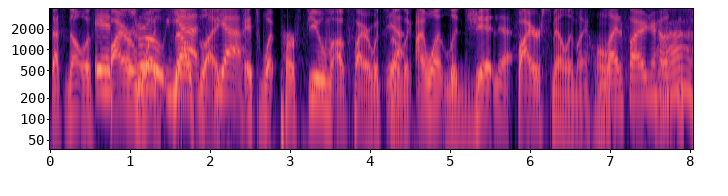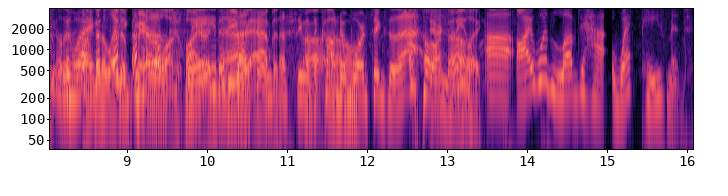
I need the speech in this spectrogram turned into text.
That's not what It's firewood true. smells Yes, like. yeah. It's what perfume of firewood smells Yeah. like. I want legit Yeah. fire smell in my home. Light a fire in your house. That's the only way. I'm gonna light a barrel on fire and a see what happens. Let's see what the condo board thinks of that. Jax, what do you no. like? Uh, I would love to have wet pavement.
